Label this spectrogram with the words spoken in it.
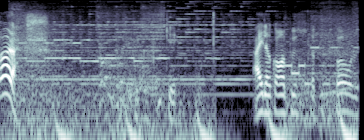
Voilà compliqué. Ah, il est encore un peu, un peu fort le.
